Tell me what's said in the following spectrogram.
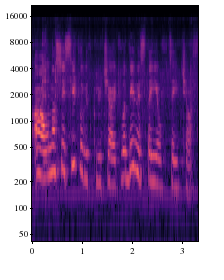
а, у нас ще й світло відключають, води не стає в цей час.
